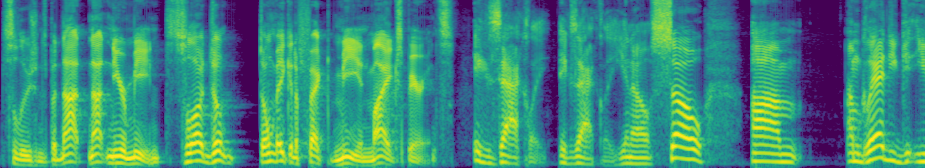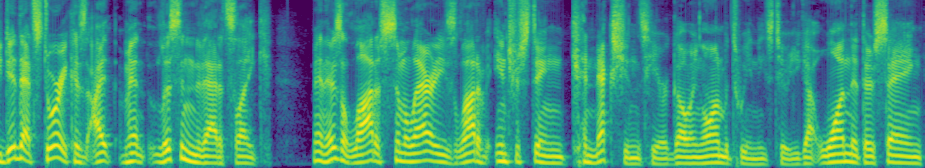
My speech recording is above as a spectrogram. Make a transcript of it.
solutions, but not not near me. So don't don't make it affect me in my experience. Exactly, exactly. You know, so um, I'm glad you you did that story because I man, listening to that, it's like, man, there's a lot of similarities, a lot of interesting connections here going on between these two. You got one that they're saying,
